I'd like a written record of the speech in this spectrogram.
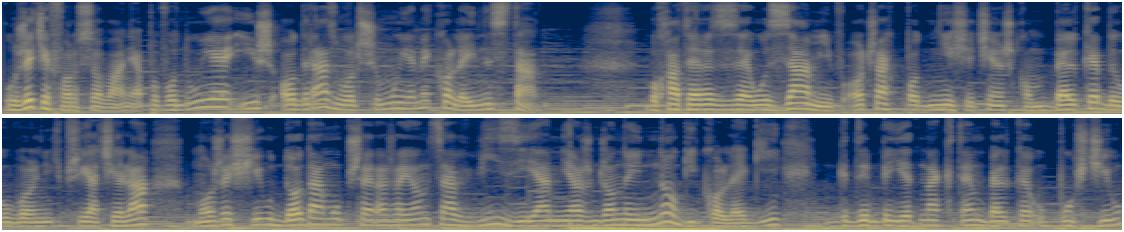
Użycie forsowania powoduje, iż od razu otrzymujemy kolejny stan. Bohater ze łzami w oczach podniesie ciężką belkę, by uwolnić przyjaciela. Może sił doda mu przerażająca wizja miażdżonej nogi kolegi, gdyby jednak tę belkę upuścił,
